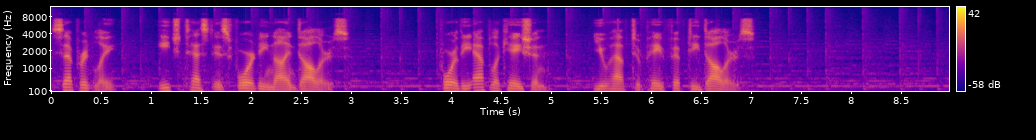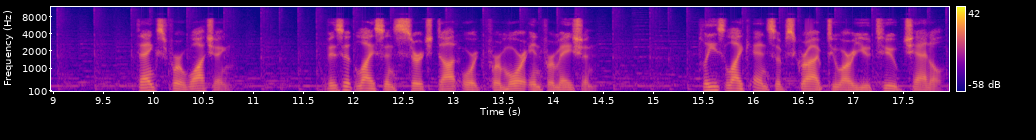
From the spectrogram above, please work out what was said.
Separately, each test is $49. For the application, you have to pay $50. Thanks for watching. Visit licensesearch.org for more information. Please like and subscribe to our YouTube channel.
